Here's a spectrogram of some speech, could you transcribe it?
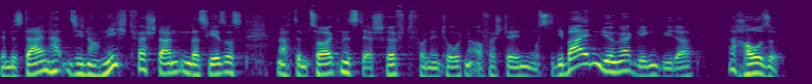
Denn bis dahin hatten sie noch nicht verstanden, dass Jesus nach dem Zeugnis der Schrift von den Toten auferstehen musste. Die beiden Jünger gingen wieder nach Hause.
